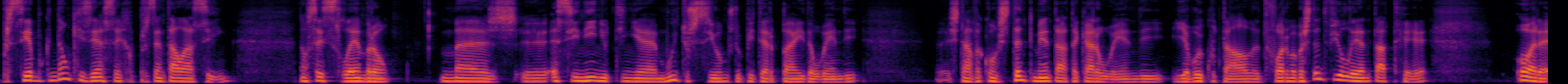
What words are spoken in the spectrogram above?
Percebo que não quisessem representá-la assim. Não sei se se lembram mas uh, a Sininho tinha muitos ciúmes do Peter Pan e da Wendy. Estava constantemente a atacar a Wendy e a boicotá-la de forma bastante violenta até. Ora,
